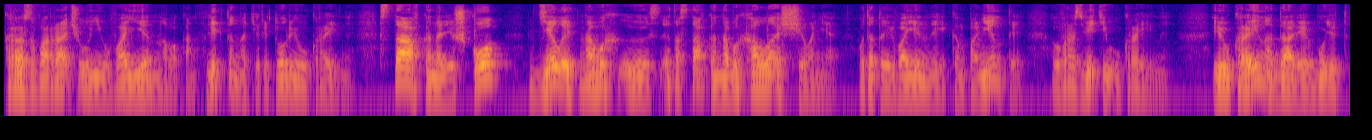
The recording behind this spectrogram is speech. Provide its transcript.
к разворачиванию военного конфликта на территории Украины. Ставка на Лешко делает на вы... Э, эта ставка на выхолащивание вот этой военной компоненты в развитии Украины. И Украина далее будет,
